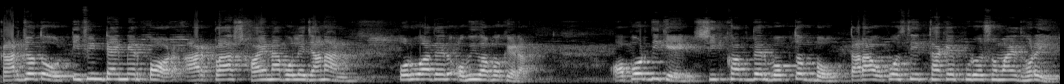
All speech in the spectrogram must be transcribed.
কার্যত টিফিন টাইমের পর আর ক্লাস হয় না বলে জানান পড়ুয়াদের অভিভাবকেরা। অপরদিকে শিক্ষকদের বক্তব্য, তারা উপস্থিত থাকে পুরো সময় ধরেই।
